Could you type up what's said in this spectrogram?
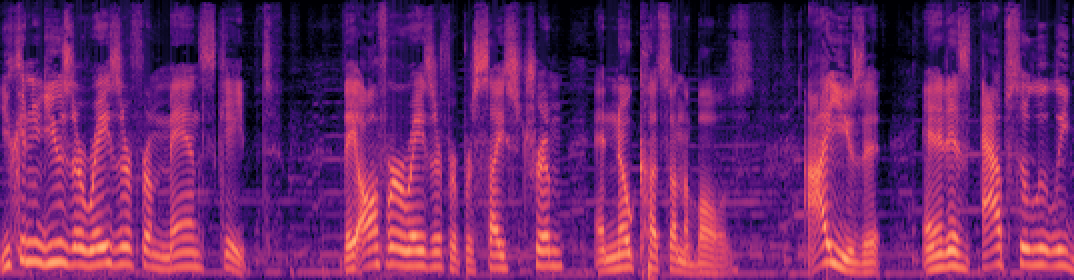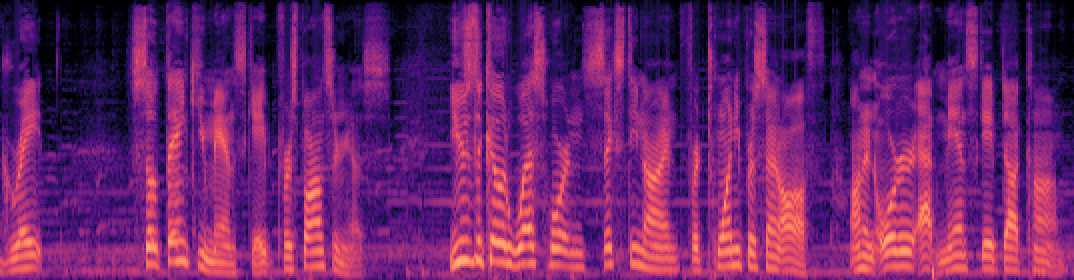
You can use a razor from Manscaped. They offer a razor for precise trim and no cuts on the balls. I use it, and it is absolutely great. So thank you, Manscaped, for sponsoring us. Use the code WesHorton69 for 20% off on an order at manscaped.com.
